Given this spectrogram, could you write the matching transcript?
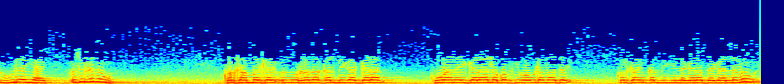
Lagu leeyahay cuduradan wey kolkaa markay cudurrada qalbiga galaan kuwanay galaana qofkii waa u dhammaatay. Kolkaa in qalbigii lagala dagaalamo wey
